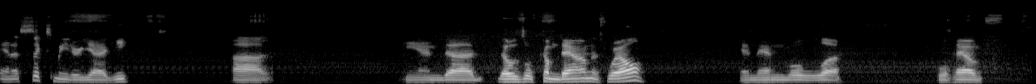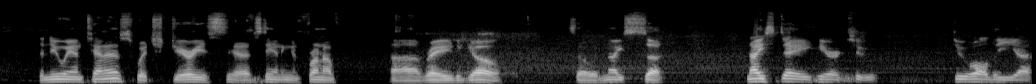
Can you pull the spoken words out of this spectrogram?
and a six meter Yagi. Uh, and uh, those will come down as well. And then we'll uh, we'll have the new antennas, which Jerry is uh, standing in front of, uh, ready to go. So nice, uh, nice day here to do all the uh,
